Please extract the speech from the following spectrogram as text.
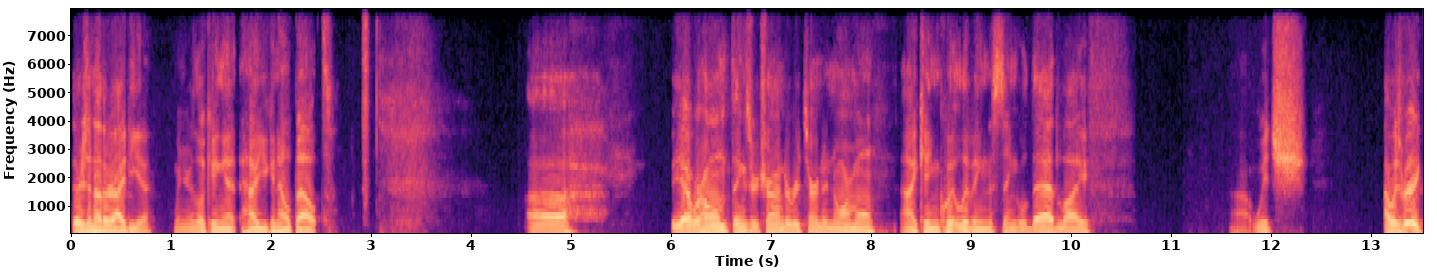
there's another idea when you're looking at how you can help out. Uh but yeah we're home. Things are trying to return to normal. I can quit living the single dad life uh, which I was very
